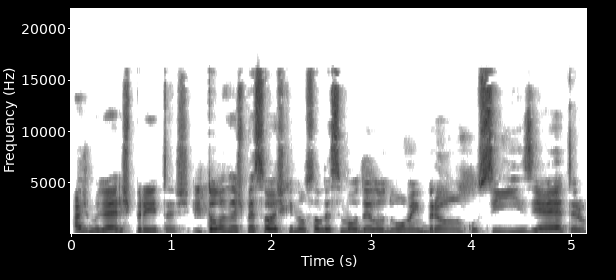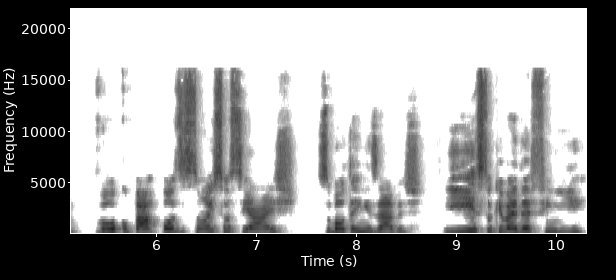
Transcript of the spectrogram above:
as mulheres pretas e todas as pessoas que não são desse modelo do homem branco, cis e hétero vão ocupar posições sociais subalternizadas. E isso que vai definir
